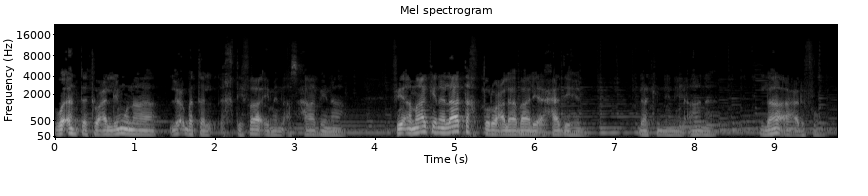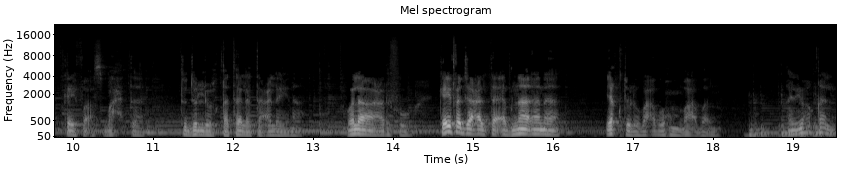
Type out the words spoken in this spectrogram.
وأنت تعلمنا لعبة الاختفاء من أصحابنا. في أماكن لا تخطر على بال أحدهم لكنني الآن لا أعرف كيف أصبحت تدل القتلة علينا. ولا أعرف كيف جعلت أبناءنا يقتل بعضهم بعضا. هل يعقل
